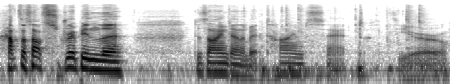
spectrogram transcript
have to start stripping the design down a bit. Time set zero.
